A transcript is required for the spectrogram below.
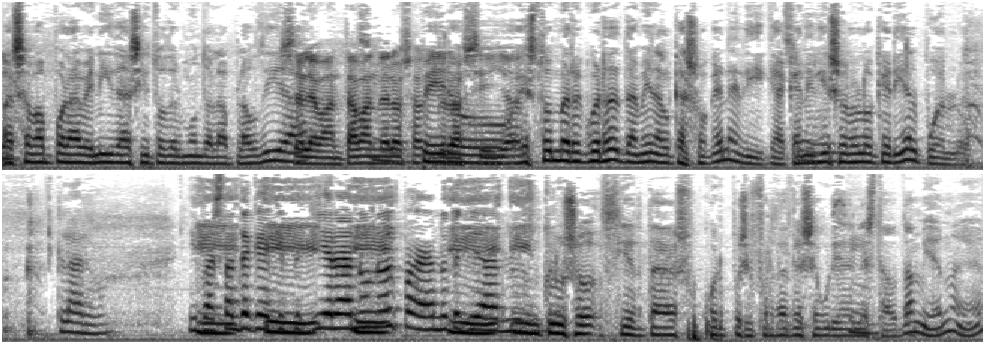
pasaba por avenidas y todo el mundo le aplaudía se levantaban de, los, de pero las sillas esto me recuerda también al caso Kennedy que a Kennedy solo lo quería el pueblo Claro. Y, bastante que, que te quieran y- unos para que no te y- quieran incluso ciertos cuerpos y fuerzas de seguridad del Estado también ¿eh?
